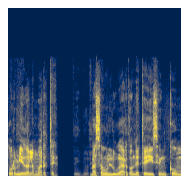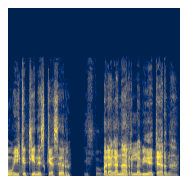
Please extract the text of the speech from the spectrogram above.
Por miedo a la muerte. Vas a un lugar donde te dicen cómo y qué tienes que hacer para ganar la vida eterna.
